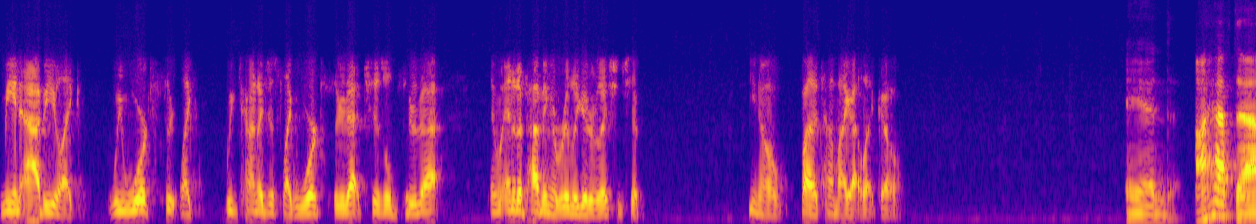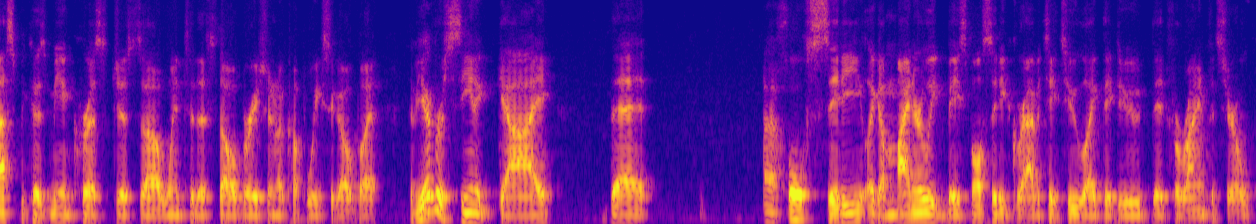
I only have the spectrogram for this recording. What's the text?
me and Abby, like, we worked through, like, we kind of just like worked through that, chiseled through that, and we ended up having a really good relationship. You know, by the time I got let go. And I have to ask because me and Chris just uh, went to this celebration a couple weeks ago. But have you ever seen a guy that a whole city, like a minor league baseball city, gravitate to like they do did for Ryan Fitzgerald?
